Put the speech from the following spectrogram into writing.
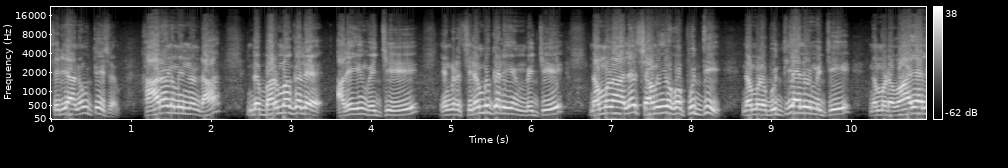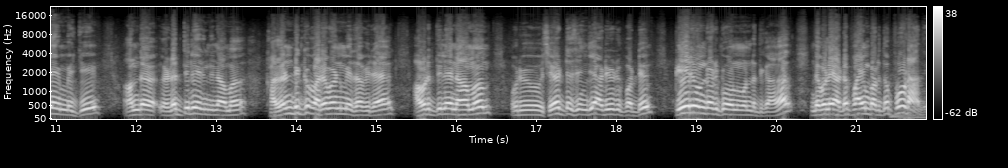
சரியான உத்தேசம். காரணம் என்னண்டா? இந்த பர்மக்கலை அதையும் வச்சு எங்களோட சிலம்பு கலையும் வச்சு நம்மளால் சமயோக புத்தி நம்மளோட புத்தியாலையும் வச்சு நம்மளோட வாயாலையும் வச்சு அந்த இடத்துல இருந்து நாம் கலண்டுக்கு வர வேணுமே தவிர அவரத்தில் நாம் ஒரு சேட்டை செஞ்சு அடிவிடுபட்டு பேர் ஒன்று எடுக்கணுன்றதுக்காக இந்த விளையாட்டை பயன்படுத்த போடாது.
